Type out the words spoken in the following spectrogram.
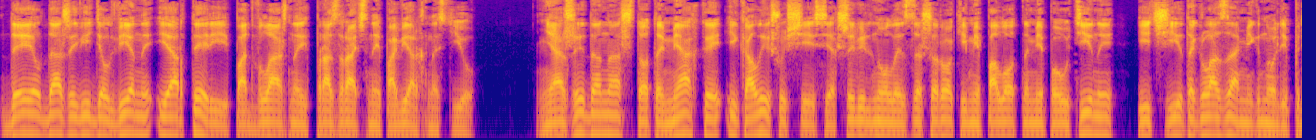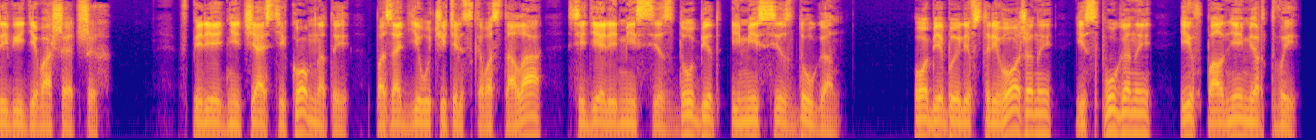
Дейл даже видел вены и артерии под влажной прозрачной поверхностью. Неожиданно что-то мягкое и колышущееся шевельнулось за широкими полотнами паутины и чьи-то глаза мигнули при виде вошедших. В передней части комнаты, позади учительского стола, сидели миссис Дубит и миссис Дуган. Обе были встревожены, испуганы и вполне мертвы.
